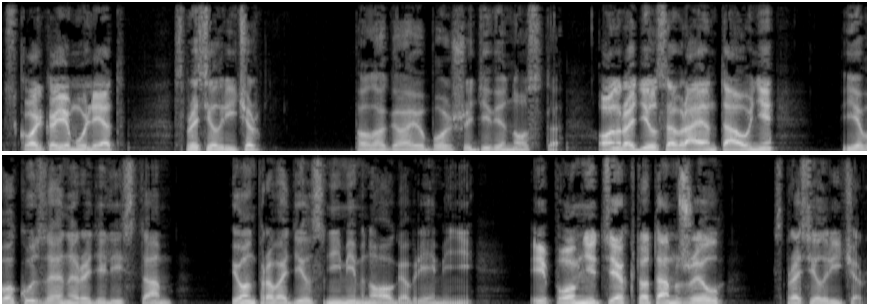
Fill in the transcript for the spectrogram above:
«Сколько ему лет?» — спросил Ричард. «Полагаю, больше девяносто. Он родился в Райантауне. Его кузены родились там, и он проводил с ними много времени». «И помнит тех, кто там жил?» — спросил Ричард.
